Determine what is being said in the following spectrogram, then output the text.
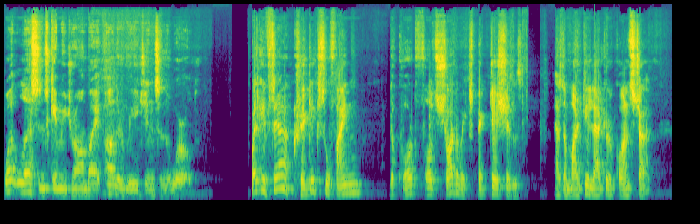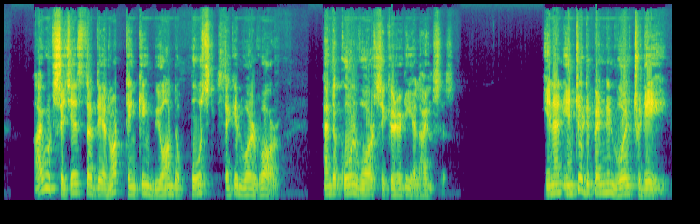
What lessons can be drawn by other regions in the world? Well, if there are critics who find the Quad falls short of expectations as a multilateral construct, I would suggest that they are not thinking beyond the post Second World War and the Cold War security alliances. In an interdependent world today,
